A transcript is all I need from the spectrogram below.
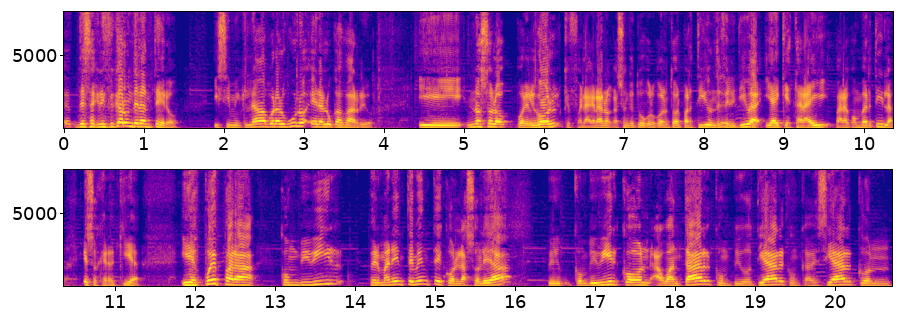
Eh, De sacrificar un delantero. Y si me inclinaba por alguno, era Lucas Barrio. Y no solo por el gol, que fue la gran ocasión que tuvo Colo Colo en todo el partido, en definitiva, y hay que estar ahí para convertirla. Eso es jerarquía. Y después para convivir permanentemente con la soledad, convivir con aguantar, con pivotear, con cabecear, con,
